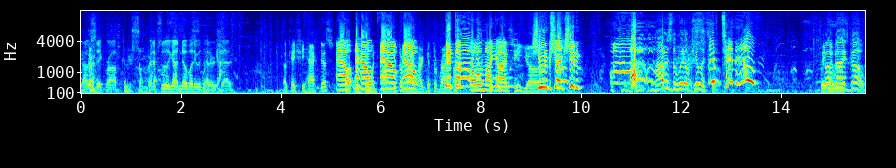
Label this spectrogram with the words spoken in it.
That was sick, Rob. Come here, son. Absolutely got nobody with that Earth Shatter. Okay, she hacked us. Ow, ow, ow, Get the ow. Reinhardt. Get the Reinhardt. Get the. Oh my god. See. Shoot him, shark. Shoot him. Oh, oh, How does the Widow kill I have ten health. Wait, go, wait, wait. guys, go.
